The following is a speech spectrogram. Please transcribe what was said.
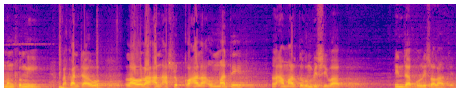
mengbengi, bahkan dawuh laula an asyqa ala ummati la amartuhum bisiwak inda kulli salatin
